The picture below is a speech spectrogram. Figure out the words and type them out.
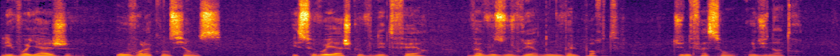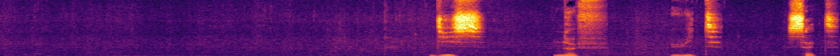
Les voyages ouvrent la conscience et ce voyage que vous venez de faire va vous ouvrir de nouvelles portes, d'une façon ou d'une autre. 10, 9, 8, 7,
